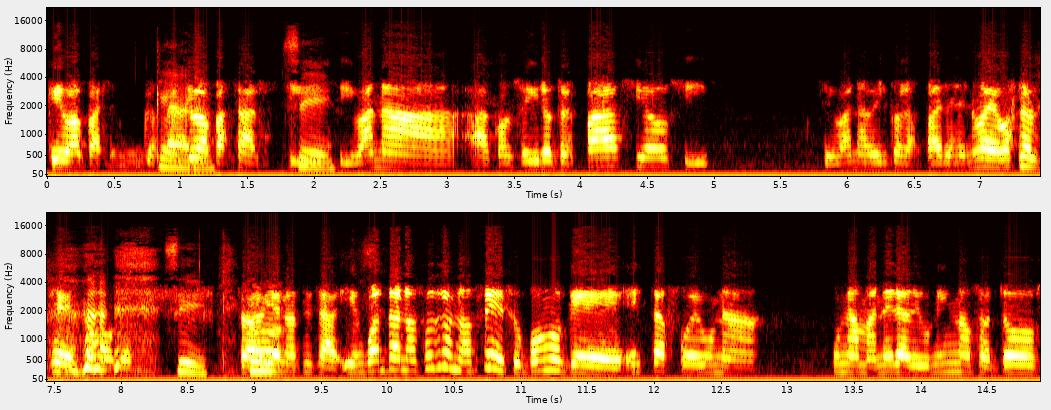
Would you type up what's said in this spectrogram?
qué, va a pas- o sea, Claro. qué va a pasar, si, Sí. si van a, a conseguir otro espacio, si se van a ver con los padres de nuevo, no sé, como que Sí. todavía no se sabe. Y en cuanto a nosotros, no sé, supongo que esta fue una una manera de unirnos a todos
